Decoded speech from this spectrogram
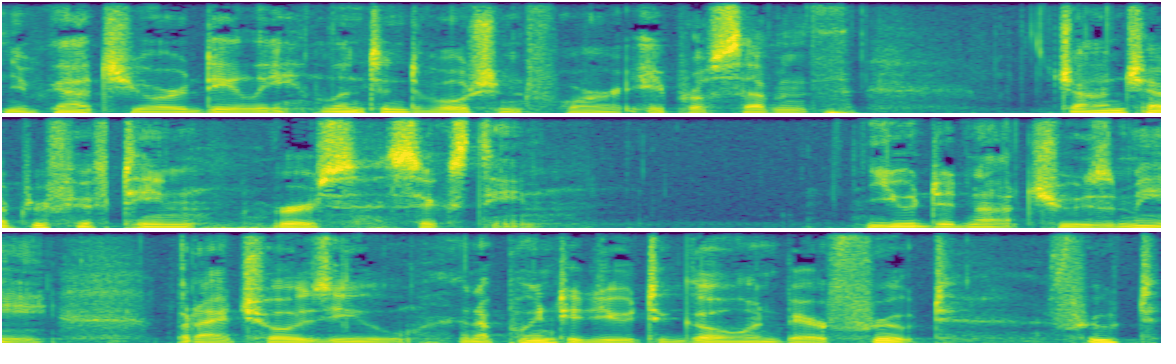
you've got your daily Lenten devotion for April 7th. John chapter 15, verse 16. You did not choose me, but I chose you and appointed you to go and bear fruit, fruit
